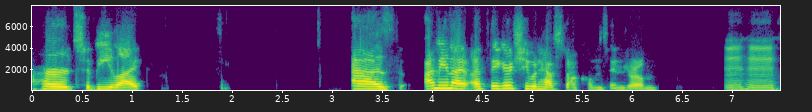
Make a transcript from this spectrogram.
her to be like as I mean, I, I figured she would have Stockholm syndrome, Mm-hmm.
